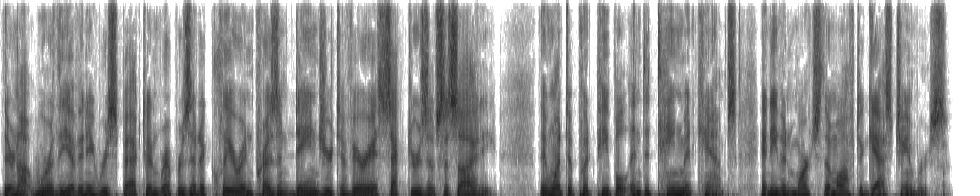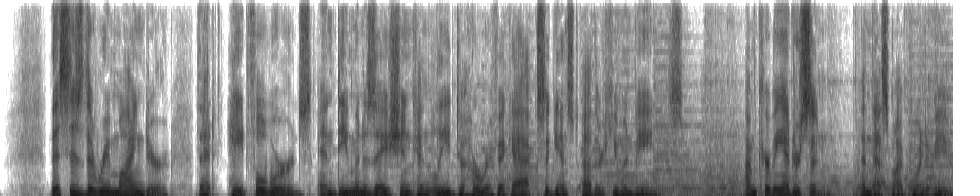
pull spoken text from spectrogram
They're not worthy of any respect and represent a clear and present danger to various sectors of society. They want to put people in detainment camps and even march them off to gas chambers. This is the reminder that hateful words and demonization can lead to horrific acts against other human beings. I'm Kirby Anderson, and that's my point of view.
